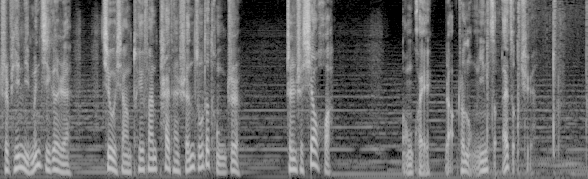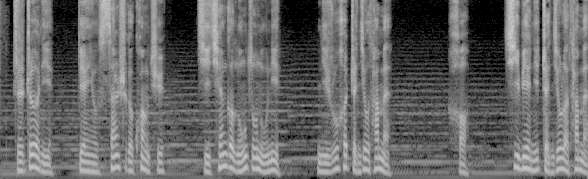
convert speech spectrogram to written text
只凭你们几个人，就想推翻泰坦神族的统治，真是笑话！”龙葵绕着龙鹰走来走去：“只这里便有三十个矿区，几千个龙族奴隶，你如何拯救他们？好。”即便你拯救了他们，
